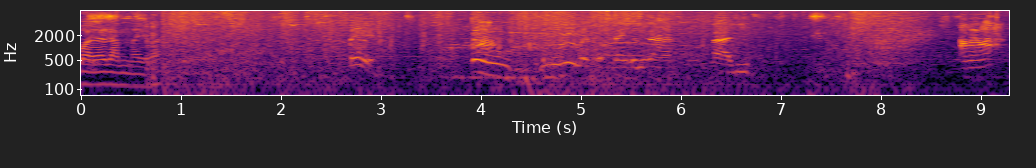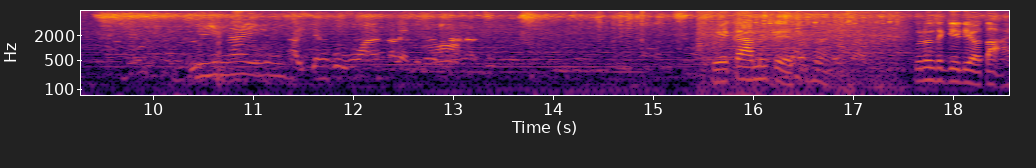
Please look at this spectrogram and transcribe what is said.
บอยระดับไหนวะเต้ตู้มึงดูรูปไปในกาลินาอ่าลีทำไมวะ ลีไงที่มึงถ่ายเกียงกูเมื่อวานนั่นแหละที่กาลินานั่นเวก้าไม่เกิดกูโดนสกิลเดียวตาย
